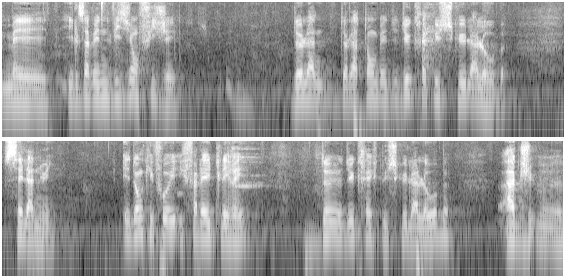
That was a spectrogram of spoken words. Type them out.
mais ils avaient une vision figée de la, de la tombée du crépuscule à l'aube. C'est la nuit. Et donc il, faut, il fallait éclairer du crépuscule à l'aube euh,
